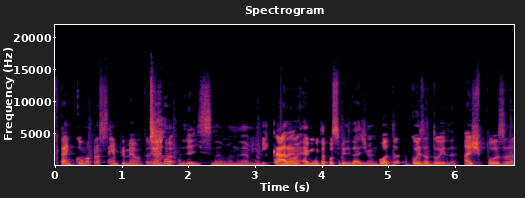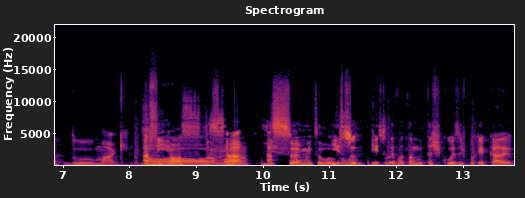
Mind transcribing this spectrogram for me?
ficar em coma pra sempre mesmo, tá ligado? Olha isso, né, mano? É muito. E, cara, é é muita possibilidade, mano. Outra coisa doida. A esposa do Mark. Assim, Nossa, mano. Isso é muito louco, isso, mano. isso levanta muitas coisas, porque, cara,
